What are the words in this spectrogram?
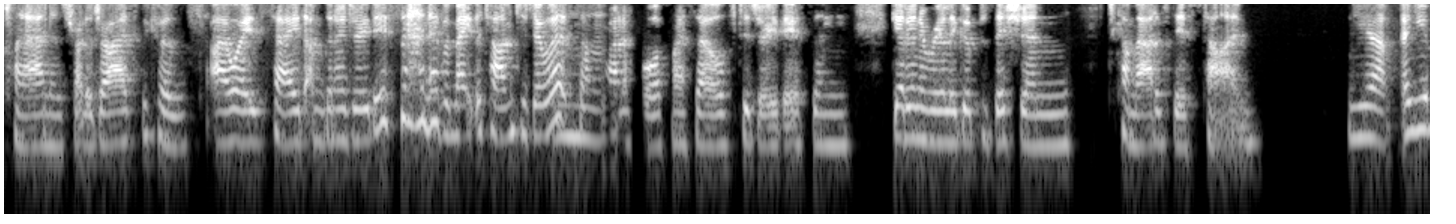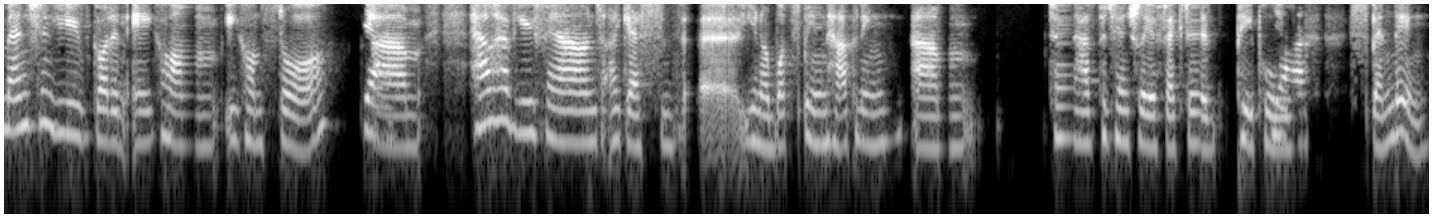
plan and strategize because I always say that I'm going to do this, but I never make the time to do it. So I'm Mhm. trying to force myself to do this and get in a really good position to come out of this time. Yeah. And you mentioned you've got an e-com e-com store. Yeah. Um, how have you found, I guess, uh, you know, what's been happening um, to have potentially affected people Yeah. spending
